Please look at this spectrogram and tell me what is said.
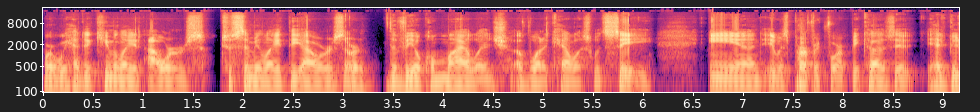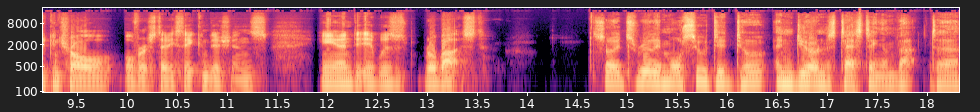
where we had to accumulate hours to simulate the hours or the vehicle mileage of what a catalyst would see. And it was perfect for it because it had good control over steady state conditions and it was robust. So it's really more suited to endurance testing and that, uh,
